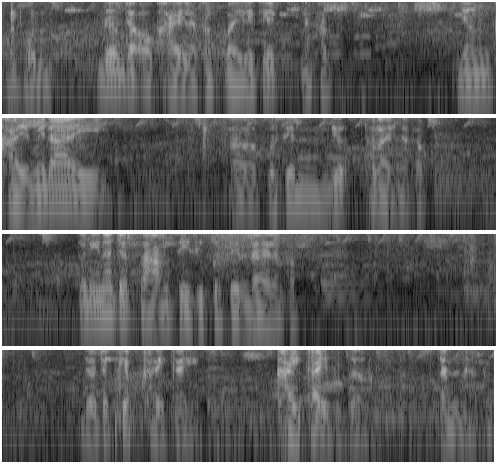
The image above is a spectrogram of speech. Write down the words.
ของผมเริ่มจะออกไข่แล้วครับ ใบเล็ก ๆนะครับ ยังไข่ไม่ได้เอ่อเปอร์เซ็นต์เยอะเท่าไหร่นะครับ ตัวนี้น่าจะสามสี่สิบเปอร์เซ็นได้แล้วครับ เดี๋ยวจะเก็บไข่ไก่ ไข่ไก่ถูกแล้วกันนะครับ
